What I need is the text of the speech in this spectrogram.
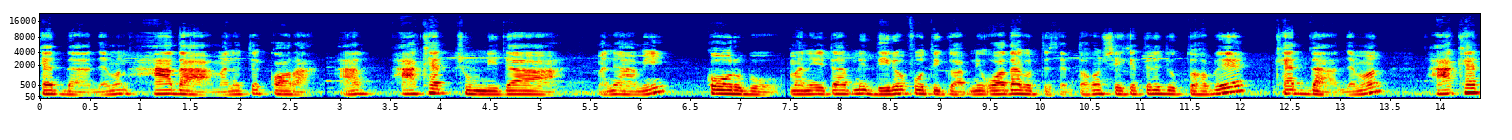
খেদ্দা যেমন হাদা মানে হচ্ছে করা। আর হাখেত চুমনিদা মানে আমি করব। মানে এটা আপনি দৃঢ় প্রতিজ্ঞ, আপনি ওয়াদা করতেছেন। তখন সেই ক্ষেত্রে যুক্ত হবে খেদ্দা, যেমন হা হাখেত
